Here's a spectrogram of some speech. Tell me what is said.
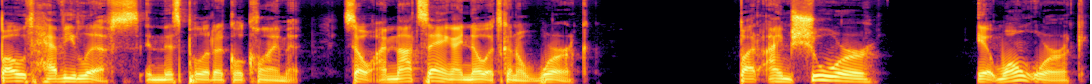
both heavy lifts in this political climate. So I'm not saying I know it's going to work, but I'm sure it won't work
